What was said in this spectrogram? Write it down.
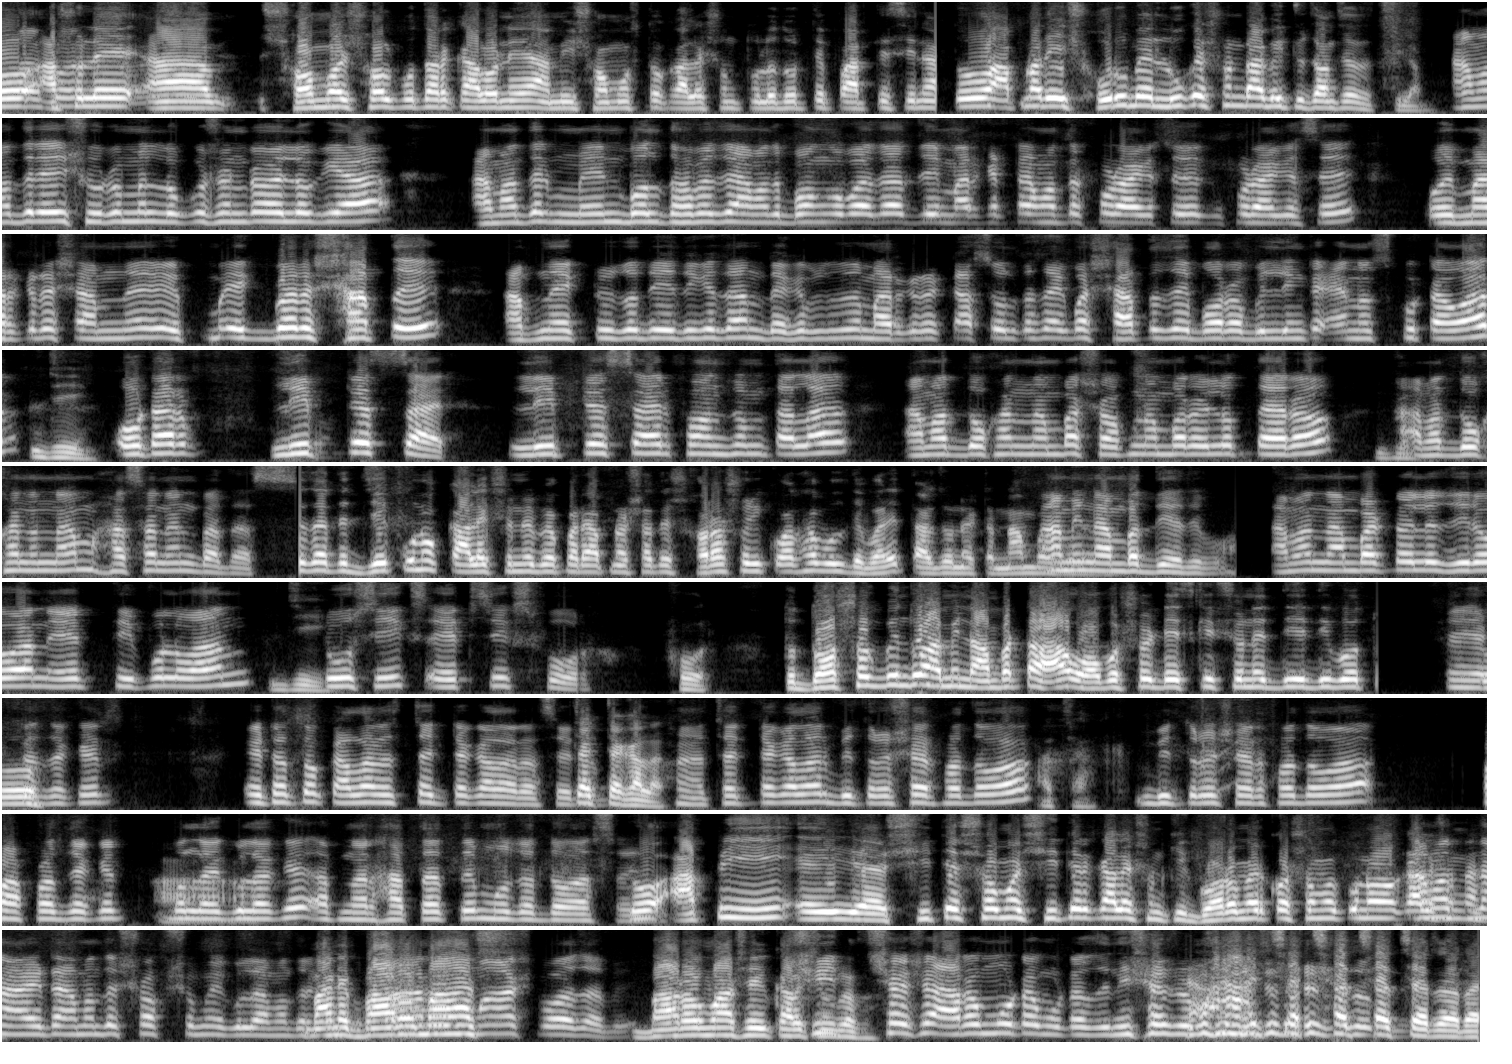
তো আসলে আহ, সময় স্বল্পতার কারণে আমি সমস্ত কালেকশন তুলে ধরতে পারতেছি না। তো আপনার এই শোরুমের লোকেশনটা আমি একটু জানতে চাচ্ছিলাম। আমাদের এই শোরুমের লোকেশনটা হইল গিয়া আমাদের মেন বলতে হবে যে আমাদের বঙ্গবাজার যে মার্কেটটা আমাদের পড়া গেছে পড়া গেছে ওই মার্কেটের সামনে একবারে সাথে আপনি একটু যদি এদিকে যান দেখবেন যে মার্কেটের কাজ চলতেছে। একবার সাথে যে বড় বিল্ডিংটা এনস্কো টাওয়ার জি। ওটার লিফটের সাইড লিফটের সাইড পঞ্চম তলা আমার দোকান নাম্বার শপ নাম্বার হইল তেরো। আমার দোকানের নাম হাসান এন্ড বাদাস। যাতে যে কোনো কালেকশনের ব্যাপারে আপনার সাথে সরাসরি কথা বলতে পারে তার জন্য একটা নাম্বার আমি নাম্বার দিয়ে দেবো। আমার নাম্বারটা হলো zero one eight triple one two six eight six four. তো দর্শক বিন্দু আমি নাম্বারটা অবশ্যই ডেসক্রিপশনে দিয়ে দিব। এই একটা জ্যাকেট এটা তো কালার চারটা কালার আছে। চারটা কালার হ্যাঁ চারটা কালার ভিতরে শেরফা দেওয়া আচ্ছা। ভিতরে শেরফা দেওয়া পাপড়া জ্যাকেট বলে এগুলাকে আপনার হাতাতে মোজা দেওয়া আছে। তো আপনি এই শীতের সময় শীতের কালেকশন কি গরমের সময় কোনো কালেকশন না? এটা আমাদের সব সময় এগুলো আমাদের মানে কাছে। 12 মাস? মাস পাওয়া যাবে। বারো মাস এই কালেকশন শেষে আরও মোটা মোটা জিনিস আসবে আচ্ছা আচ্ছা আচ্ছা আচ্ছা রাইট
